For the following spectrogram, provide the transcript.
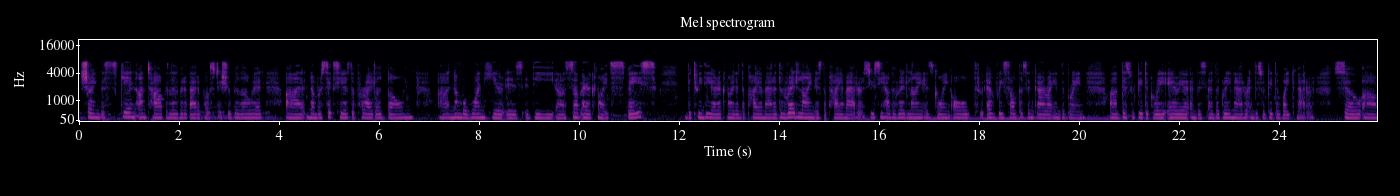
showing the skin on top with a little bit of adipose tissue below it. Uh, number six here is the parietal bone. Uh, number one here is the uh, subarachnoid space between the arachnoid and the pia mater. The red line is the pia mater. So you see how the red line is going all through every sulcus and gyri in the brain. Uh, this would be the gray area and this uh, the gray matter and this would be the white matter. So uh,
